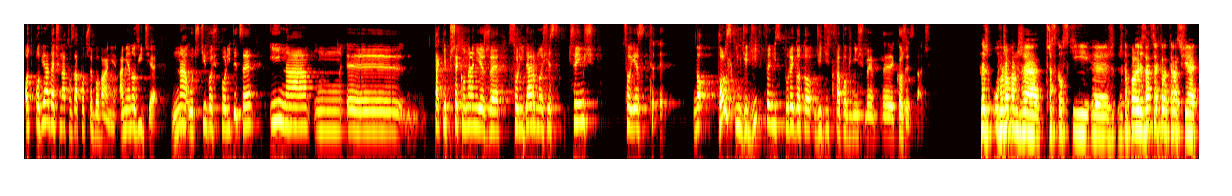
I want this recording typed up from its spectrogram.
odpowiadać na to zapotrzebowanie, a mianowicie na uczciwość w polityce i na. Yy, takie przekonanie, że Solidarność jest czymś, co jest e, no, polskim dziedzictwem i z którego to dziedzictwa powinniśmy e, korzystać. Też uważa pan, że Trzaskowski, e, że, ta polaryzacja, która teraz się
